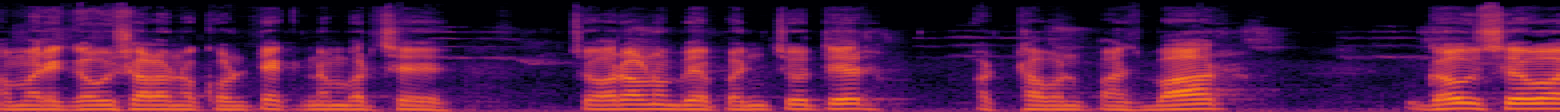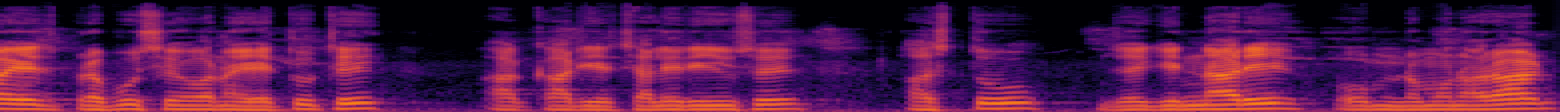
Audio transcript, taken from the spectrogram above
અમારી ગૌશાળાનો કોન્ટેક્ટ નંબર છે ચોરાણું બે પંચોતેર અઠ્ઠાવન પાંચ બાર. ગૌ સેવા એ જ પ્રભુ સેવાના હેતુથી આ કાર્ય ચાલી રહ્યું છે. અસ્તુ જય ગિરનારી ઓમ નમો નારાયણ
